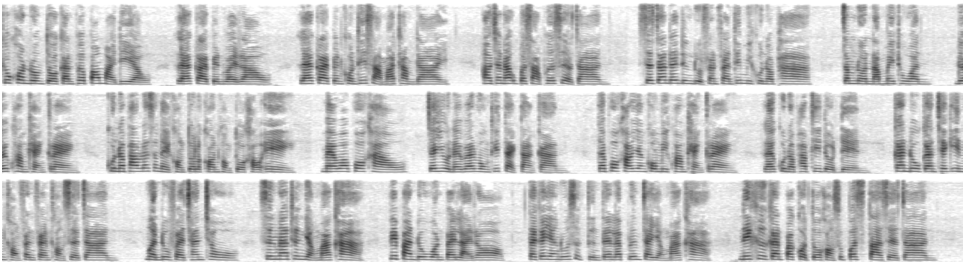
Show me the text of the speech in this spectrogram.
ทุกคนรวมตัวกันเพื่อเป้าหมายเดียว และกลายเป็นวัยเรา และกลายเป็นคนที่สามารถทำได้ เอาชนะอุปสรรคเพื่อเสี่ยวจานเสี่ยวจานได้ดึงดูดแฟนๆที่มีคุณภาพจำนวนนับไม่ถ้วน ด้วยความแข็งแกร่ง คุณภาพและเสน่ห์ของตัวละครของตัวเขาเอง แม้ว่าพวกเขาจะอยู่ในแวดวงที่แตกต่างกัน แต่พวกเขายังคงมีความแข็งแกร่ง และคุณภาพที่โดดเด่น การดูการเช็คอินของแฟนๆของเสือจาน เหมือนดูแฟชั่นโชว์ ซึ่งน่าทึ่งอย่างมากค่ะ พี่ปานดูวนไปหลายรอบ แต่ก็ยังรู้สึกตื่นเต้นและปลื้มใจอย่างมากค่ะ นี่คือการปรากฏตัวของซูเปอร์สตาร์เสือจาน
